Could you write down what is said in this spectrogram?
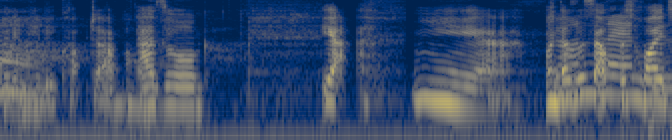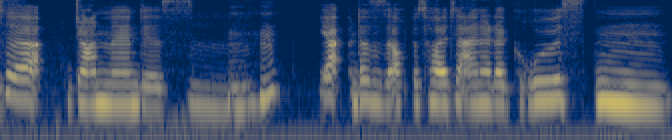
für den Helikopter. also, ja. Ja. Und das John ist auch bis Landis. heute John Landis. Mhm. Ja, das ist auch bis heute einer der größten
